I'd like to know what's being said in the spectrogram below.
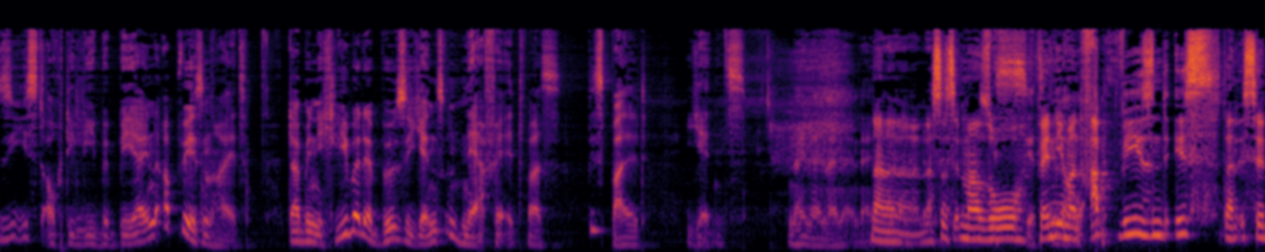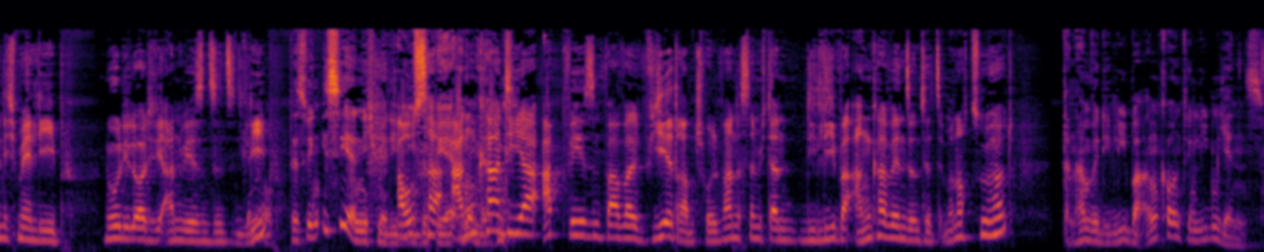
Sie ist auch die liebe Bea in Abwesenheit. Da bin ich lieber der böse Jens und nerve etwas. Bis bald, Jens. Nein, nein, nein, nein, nein. Nein, nein, nein, das ist immer so, Ist wenn jemand gelaufen. abwesend ist, dann ist er nicht mehr lieb. Nur die Leute, die anwesend sind, sind lieb. Genau. Deswegen ist sie ja nicht mehr die Außer liebe im Anka, die ja abwesend war, weil wir dran schuld waren. Das ist nämlich dann die liebe Anka, wenn sie uns jetzt immer noch zuhört. Dann haben wir die liebe Anka und den lieben Jens.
